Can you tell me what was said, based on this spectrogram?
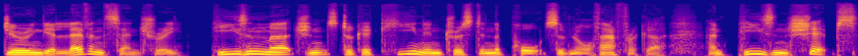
During the 11th century, Pisan merchants took a keen interest in the ports of North Africa, and Pisan ships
